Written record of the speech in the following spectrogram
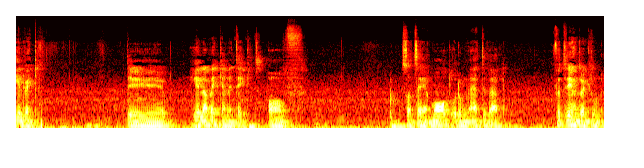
Hel vecka. Det, hela veckan är täckt av så att säga mat och de äter väl. För 300 kronor.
